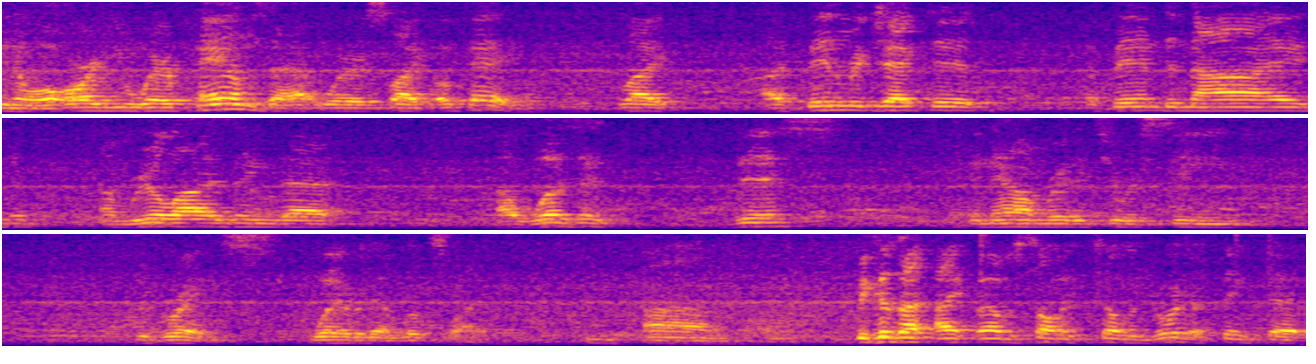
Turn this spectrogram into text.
You know, or are you where Pam's at, where it's like, okay, like I've been rejected, I've been denied, I'm realizing that I wasn't this, and now I'm ready to receive the grace, whatever that looks like. Um, because I, I, I was telling telling George, I think that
